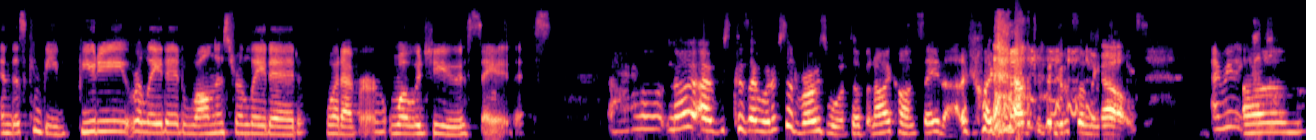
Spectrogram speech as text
and this can be beauty related, wellness related, whatever, what would you say it is? Oh, no, I was because I would have said rose water, but now I can't say that. I feel like I have to think of something else. I mean, um,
